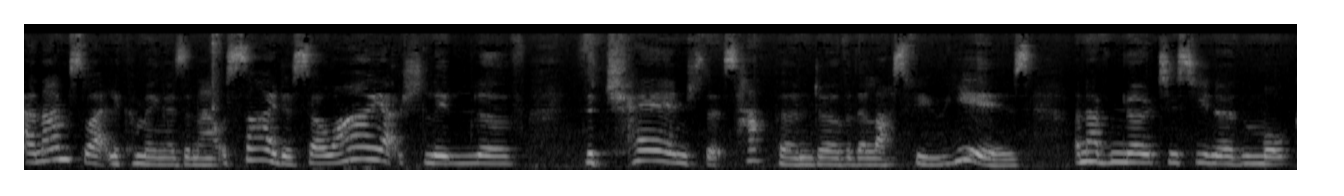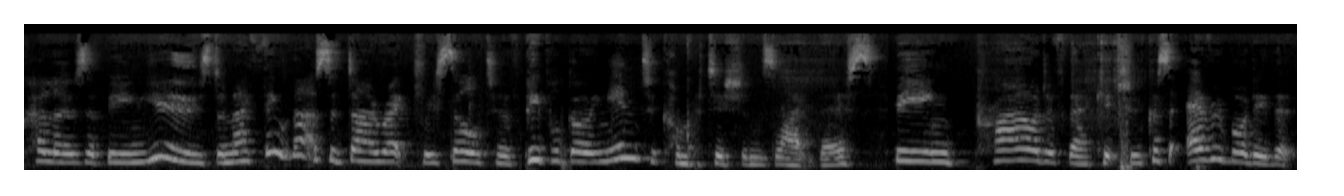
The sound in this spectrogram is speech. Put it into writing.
and I'm slightly coming as an outsider, so I actually love the change that's happened over the last few years. And I've noticed, you know, the more colours are being used. And I think that's a direct result of people going into competitions like this, being proud of their kitchen, because everybody that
